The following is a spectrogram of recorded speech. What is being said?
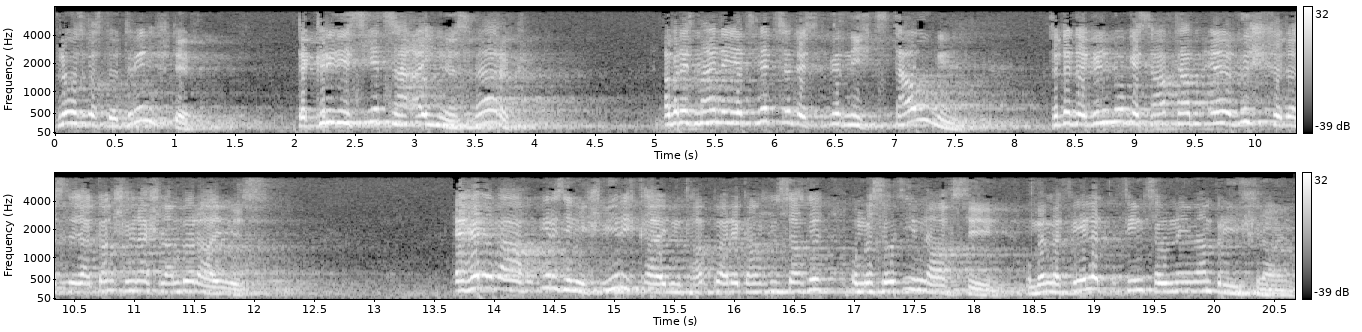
Bloß was da drin steht. Der kritisiert sein eigenes Werk. Aber das meint er jetzt nicht so, das wird nichts taugen. Sondern der will nur gesagt haben, er wüsste, dass das ja ganz schöner Schlamperei ist. Er hätte aber auch irrsinnig Schwierigkeiten gehabt bei der ganzen Sache und man soll es ihm nachsehen. Und wenn man Fehler findet, soll man ihm einen Brief schreiben.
